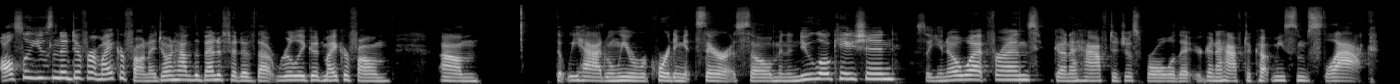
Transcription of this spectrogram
also using a different microphone. I don't have the benefit of that really good microphone um, that we had when we were recording at Sarah's. So I'm in a new location. So you know what, friends? You're gonna have to just roll with it. You're gonna have to cut me some slack.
